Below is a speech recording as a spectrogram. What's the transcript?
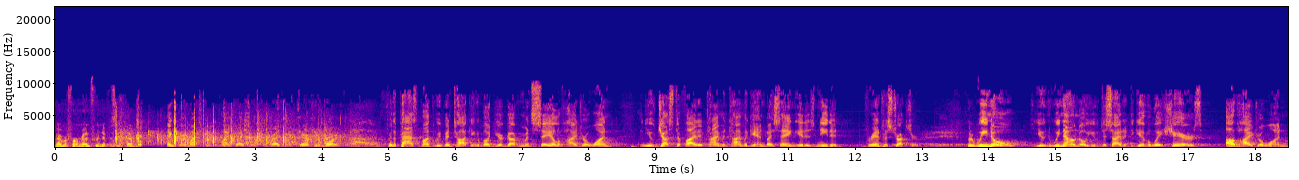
Member from Renfrew, Nipissing, Pembroke. Thank you very much, Speaker. My question is to the President of the Treasury Board. For the past month, we've been talking about your government's sale of Hydro One, and you've justified it time and time again by saying it is needed for infrastructure. But we know, you, we now know you've decided to give away shares of Hydro One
